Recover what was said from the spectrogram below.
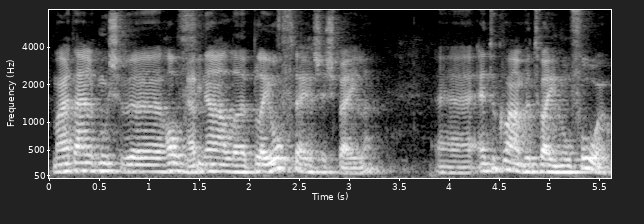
Maar uiteindelijk moesten we halve finale play-off tegen ze spelen. Eh, en toen kwamen we 2-0 voor.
